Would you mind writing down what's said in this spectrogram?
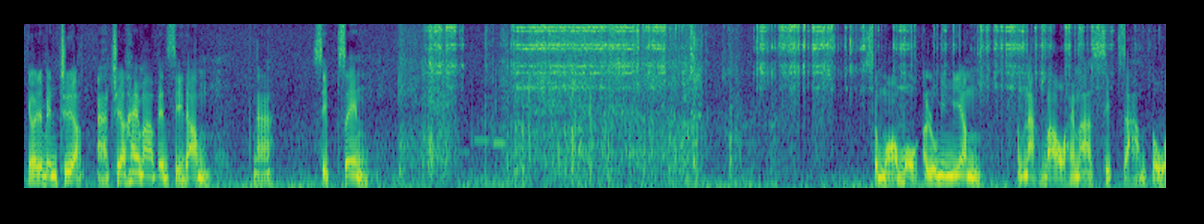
นี่ก็จะเป็นเชือกอเชือกให้มาเป็นสีดำนะ10 เส้น สมอบกอลูมิเนียม น้ำหนักเบาให้มา 13 ตัว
